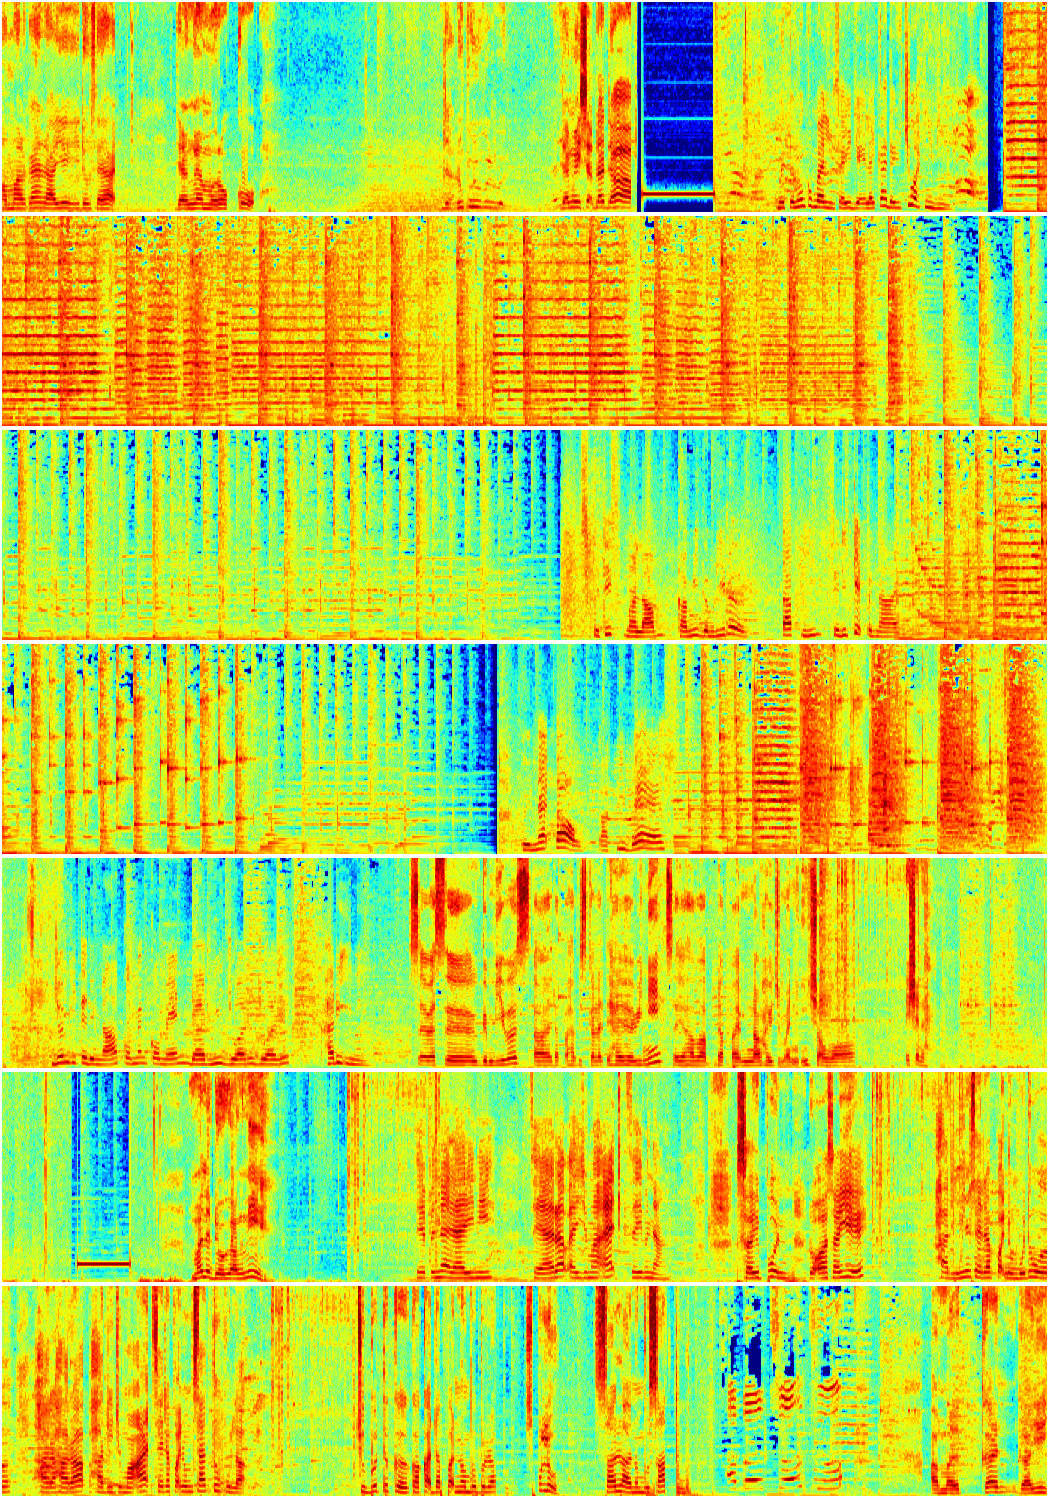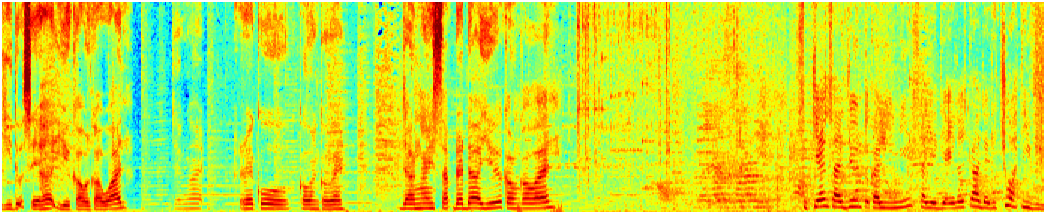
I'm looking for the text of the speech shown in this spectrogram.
Amalkan raya hidup sehat. Jangan merokok. Jangan lupa, lupa, lupa. Jangan isap dada. Bertemu kembali saya Dia Elaika dari Cuah TV. Seperti semalam, kami gembira. Tapi sedikit penat. Penat tau, tapi best. Jom kita dengar komen-komen dari juara-juara hari ini. Saya rasa gembira uh, dapat habiskan latihan hari ini. Saya harap dapat menang hari Jumaat ni insya-Allah. Action eh. Mana dia orang ni? Saya penat hari ini. Saya harap hari Jumaat saya menang. Saya pun doa saya eh. Hari ini saya dapat nombor dua. Harap-harap hari Jumaat saya dapat nombor satu pula. Cuba teka kakak dapat nombor berapa? 10. Salah nombor satu. Amalkan gaya hidup sehat ya kawan-kawan. Jangan reko kawan-kawan. Jangan isap dada ya kawan-kawan. Sekian saja untuk kali ini. Saya Dia Elka dari Cuah TV.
